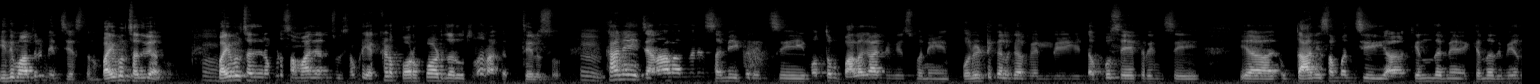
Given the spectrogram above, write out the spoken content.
ఇది మాత్రమే నేను చేస్తాను. బైబిల్ చదివాను. బైబిల్ చదివినప్పుడు సమాజాన్ని చూసినప్పుడు ఎక్కడ పొరపాటు జరుగుతుందో నాకు తెలుసు. కానీ జనాలందరినీ సమీకరించి మొత్తం బలగాన్ని వేసుకొని పొలిటికల్గా వెళ్ళి డబ్బు సేకరించి దానికి సంబంధించి కింద కిందది మీద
